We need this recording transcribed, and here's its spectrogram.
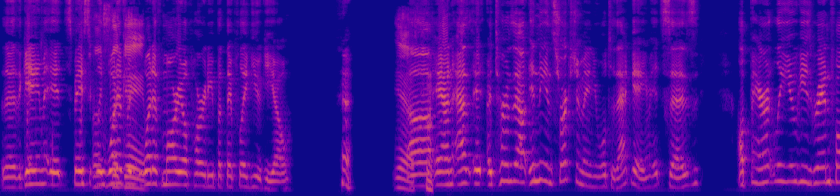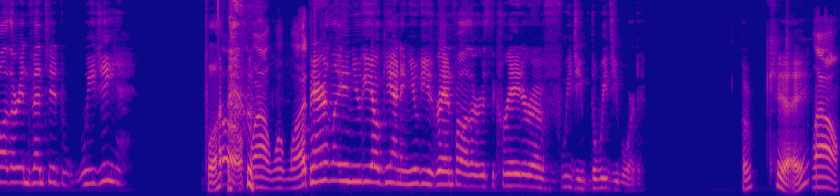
The the game it's basically That's what if game. what if Mario Party, but they played Yu Gi Oh. Yeah. Uh, and as it, it turns out, in the instruction manual to that game, it says apparently Yugi's grandfather invented Ouija. What? Oh. Wow, what? What? Apparently, in Yu-Gi-Oh! canon, Yugi's grandfather is the creator of Ouija, the Ouija board. okay. Wow.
